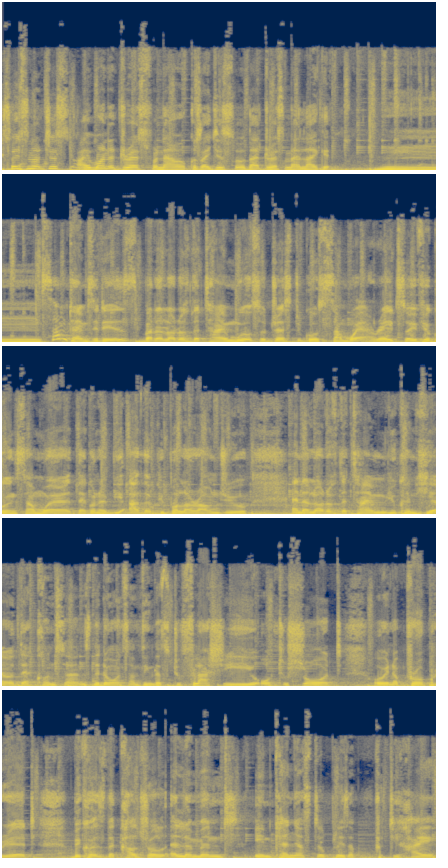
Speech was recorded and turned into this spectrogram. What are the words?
So it's not just i want a dress for now because i just saw that dress and i like it Mm, sometimes it is, but a lot of the time we also dress to go somewhere, right? So if you're going somewhere, there are going to be other people around you, and a lot of the time you can hear their concerns. They don't want something that's too flashy or too short or inappropriate because the cultural element in Kenya still plays a pretty high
